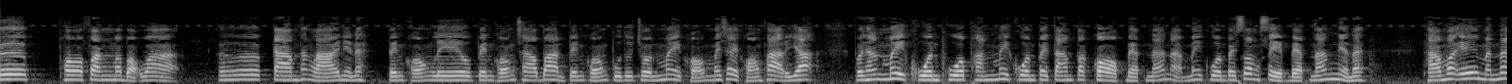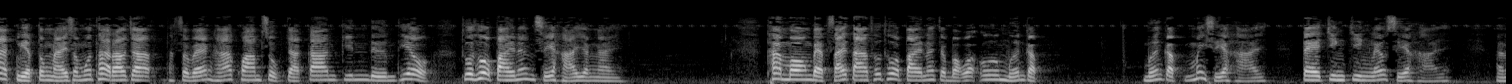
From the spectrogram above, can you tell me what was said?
คือพอฟังมาบอกว่า เออกามทั้งหลายเนี่ยนะเป็นของเลวเป็นของชาวบ้านเป็นของปุถุชนไม่ของไม่ใช่ของพระอริยะ เพราะฉะนั้นไม่ควรพัวพันไม่ควรไปตามประกอบแบบนั้นอะ ไม่ควรไปซ่องเสพแบบนั้นเนี่ยนะถามว่าเอ๊ะมันน่าเกลียดตรงไหน สมมติถ้าเราจะสแสวงหาความสุขจากการกินดื่มเที่ยว ทั่ว ๆ ไปนั้นเสียหายยังไง ถ้ามองแบบสายตาทั่ว ๆ ไปนะจะบอกว่าเออเหมือนกับเหมือนกับไม่เสียหาย แต่จริง ๆ แล้วเสียหาย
